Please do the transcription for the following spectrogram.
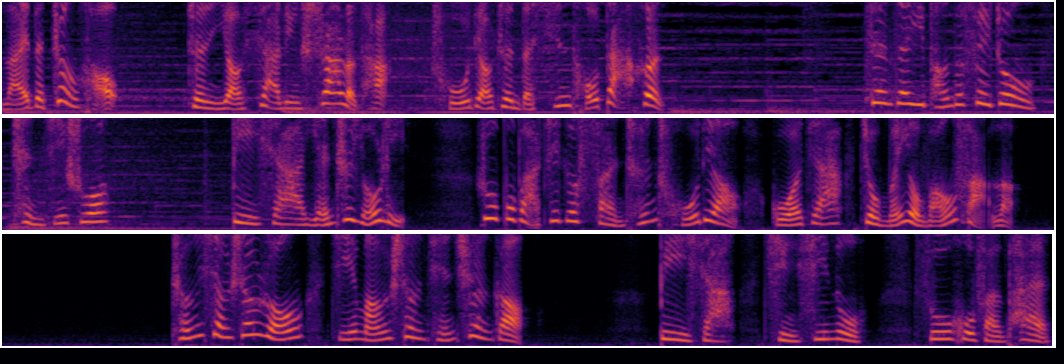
来的正好，朕要下令杀了他，除掉朕的心头大恨。”站在一旁的费仲趁机说：“陛下言之有理，若不把这个反臣除掉，国家就没有王法了。”丞相商容急忙上前劝告：“陛下，请息怒，苏护反叛，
